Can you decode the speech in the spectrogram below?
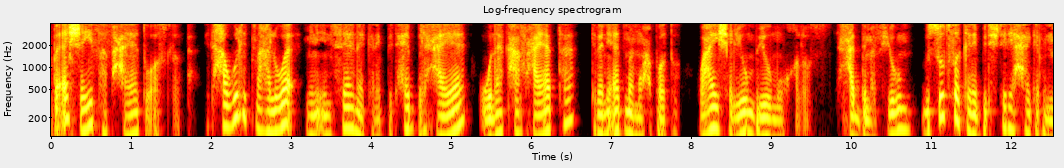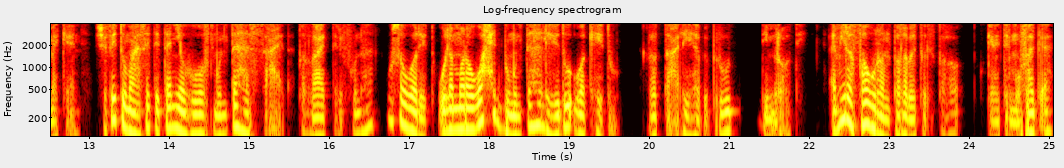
بقاش شايفها في حياته أصلا. اتحولت مع الوقت من إنسانة كانت بتحب الحياة وناجحة في حياتها لبني آدمة محبطة. وعايشة اليوم بيومه وخلاص لحد ما في يوم بالصدفة كانت بتشتري حاجة من مكان شافته مع ست تانية وهو في منتهى السعادة طلعت تليفونها وصورته ولما روحت بمنتهى الهدوء واجهته رد عليها ببرود دي مراتي. أميرة فورا طلبت الطلاق وكانت المفاجأة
